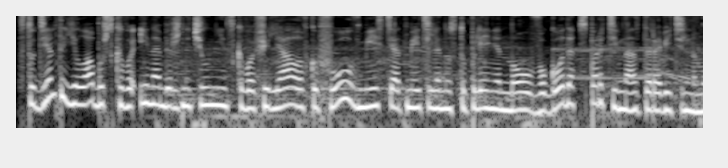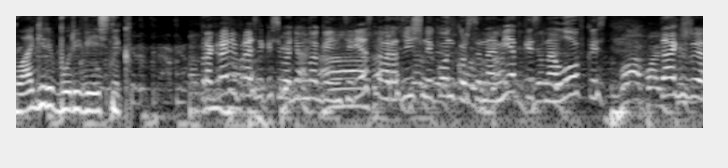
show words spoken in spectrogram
Студенты Елабужского и Набережно-Челнинского филиалов КФУ вместе отметили наступление Нового года в спортивно-оздоровительном лагере «Буревестник». В программе праздника сегодня много интересного. Различные конкурсы на меткость, на ловкость. Также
